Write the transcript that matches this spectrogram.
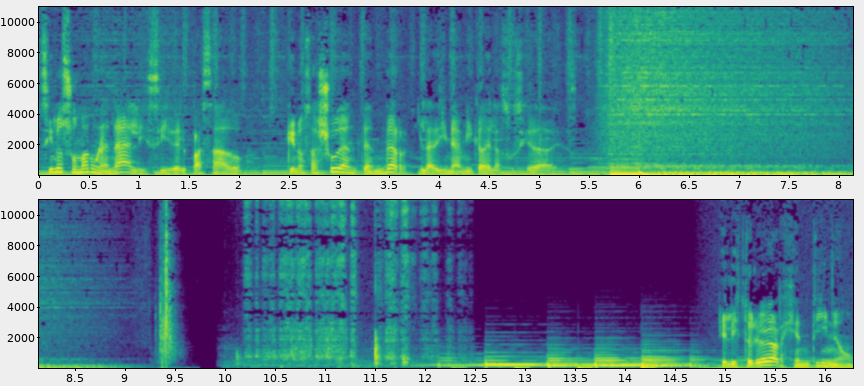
sino sumar un análisis del pasado que nos ayude a entender la dinámica de las sociedades. El historiador argentino,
